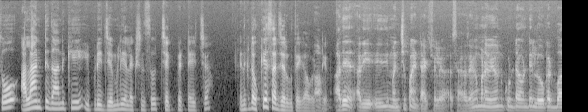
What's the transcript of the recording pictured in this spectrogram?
సో అలాంటి దానికి ఇప్పుడు ఈ జమిలీ ఎలక్షన్స్ చెక్ పెట్టేయచ్చా? ఎందుకంటే ఒకేసారి జరుగుతాయి కాబట్టి. అదే అది ఇది మంచి పాయింట్ యాక్చువల్గా సహజంగా మనం ఏమనుకుంటామంటే లోకల్ బా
